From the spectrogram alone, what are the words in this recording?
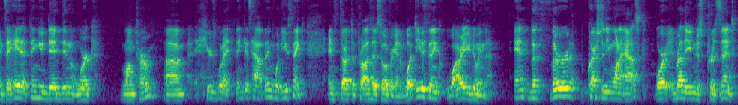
and say, hey, that thing you did didn't work long term. Um, here's what I think is happening. What do you think? And start the process over again. What do you think? Why are you doing that? And the third question you want to ask, or rather even just present,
